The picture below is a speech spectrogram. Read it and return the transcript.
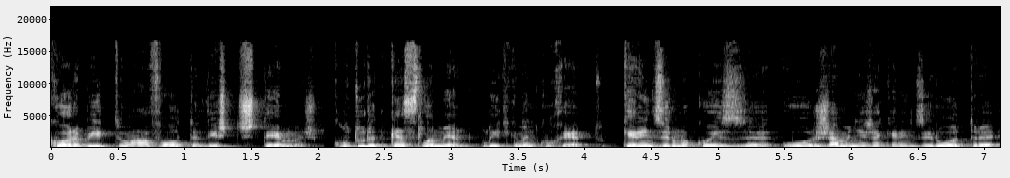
que orbitam à volta destes temas, cultura de cancelamento, politicamente correto, querem dizer uma coisa hoje, amanhã já querem dizer outra,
